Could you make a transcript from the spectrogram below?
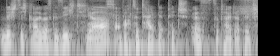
wischt sich gerade übers Gesicht. Ja, Das ist einfach zu tight, der Pitch. es ist zu tight der Pitch.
